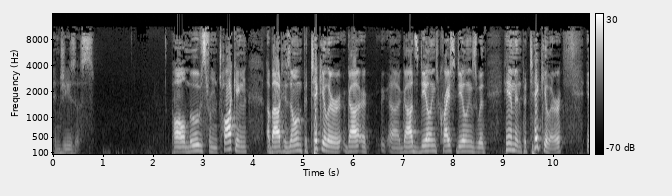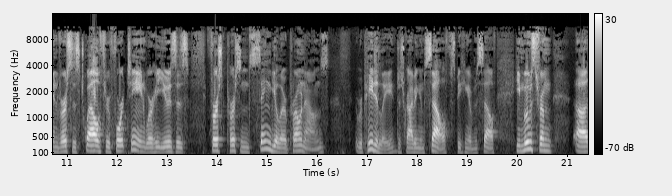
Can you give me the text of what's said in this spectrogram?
in Jesus. Paul moves from talking about his own particular God, uh, God's dealings, Christ's dealings with him in particular, in verses 12 through 14, where he uses first person singular pronouns repeatedly, describing himself, speaking of himself. He moves from uh,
